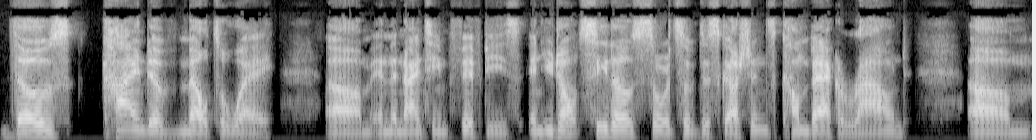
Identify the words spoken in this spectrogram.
those kind of melt away um, in the 1950s, and you don't see those sorts of discussions come back around um,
